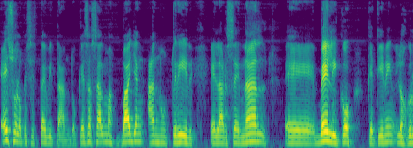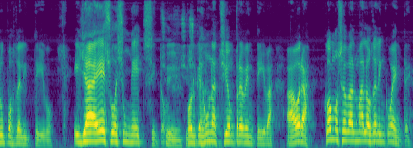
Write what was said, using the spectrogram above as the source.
eso es lo que se está evitando, que esas almas vayan a nutrir el arsenal eh, bélico que tienen los grupos delictivos. Y ya eso es un éxito, porque es una acción preventiva. Ahora, ¿Cómo se van a armar los delincuentes?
